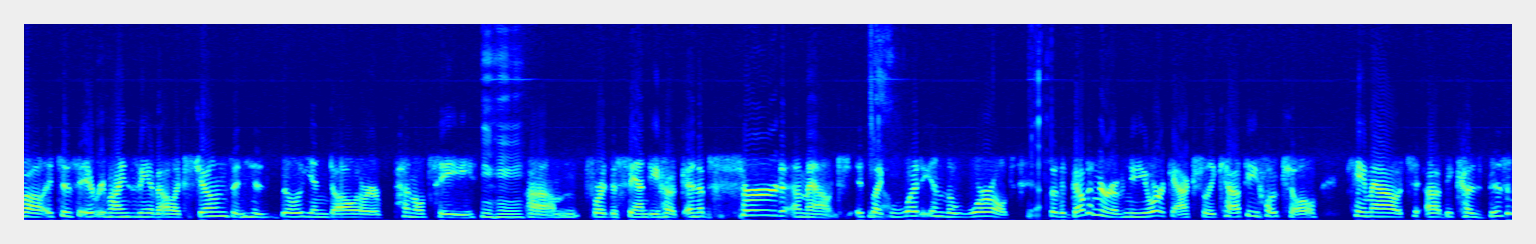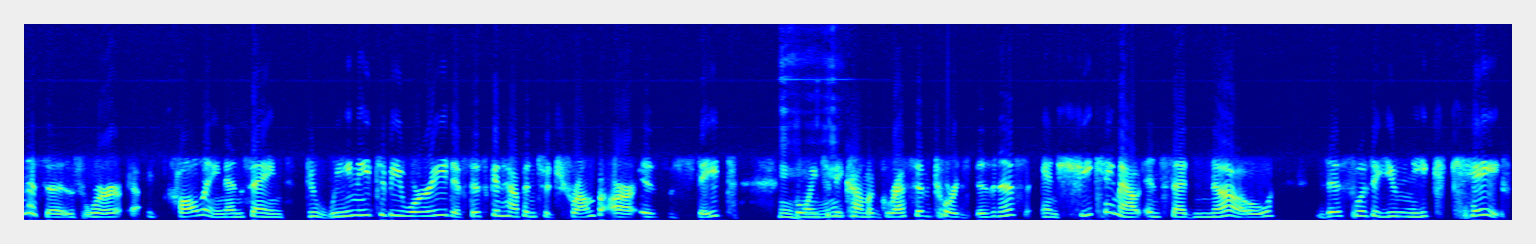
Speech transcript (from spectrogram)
Well, it just it reminds me of Alex Jones and his billion dollar penalty mm-hmm. um, for the Sandy Hook, an absurd amount. It's yeah. like what in the world? Yeah. So the governor of New York, actually, Kathy Hochul, came out uh, because businesses were calling and saying, "Do we need to be worried if this can happen to Trump? Or is the state?" Mm-hmm. Going to become aggressive towards business, and she came out and said, "No, this was a unique case.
